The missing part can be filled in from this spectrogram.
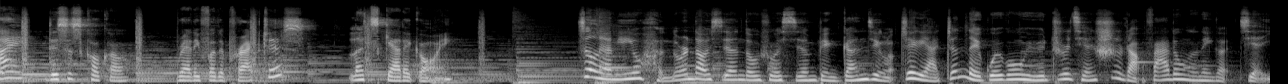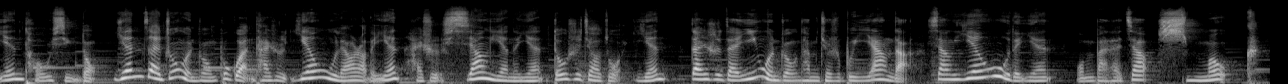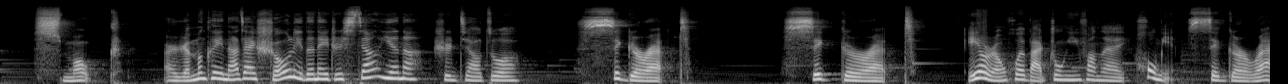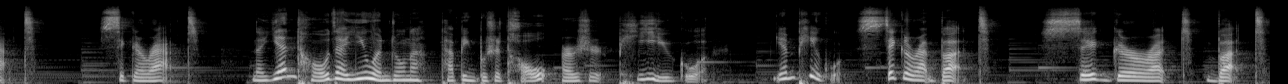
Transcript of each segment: Hi, this is Coco. Ready for the practice? Let's get it going. 这两年有很多人到西安都说西安变干净了，这个呀真得归功于之前市长发动的那个捡烟头行动。烟在中文中，不管它是烟雾缭绕的烟，还是香烟的烟，都是叫做烟。但是在英文中，它们却是不一样的。像烟雾的烟，我们把它叫 smoke，smoke。而人们可以拿在手里的那支香烟呢，是叫做 cigarette，cigarette。也有人会把重音放在后面，cigarette，cigarette。那烟头在英文中呢，它并不是头，而是屁股，烟屁股，cigarette butt，cigarette butt。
